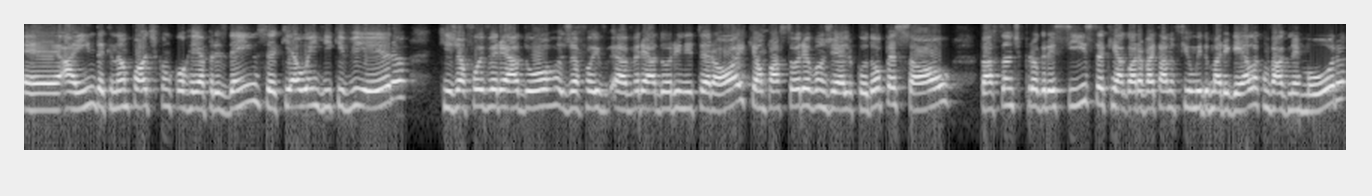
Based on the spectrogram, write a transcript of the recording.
é, ainda que não pode concorrer à presidência, que é o Henrique Vieira, que já foi vereador, já foi é, vereador em Niterói, que é um pastor evangélico do PSOL, bastante progressista, que agora vai estar no filme do Marighella com Wagner Moura.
